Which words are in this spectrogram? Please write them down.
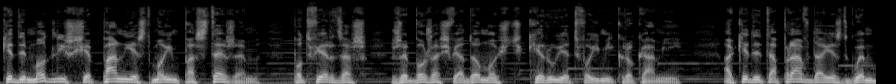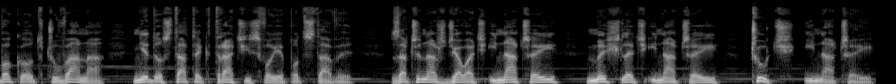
Kiedy modlisz się, Pan jest moim pasterzem, potwierdzasz, że Boża świadomość kieruje Twoimi krokami. A kiedy ta prawda jest głęboko odczuwana, niedostatek traci swoje podstawy. Zaczynasz działać inaczej, myśleć inaczej, czuć inaczej.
